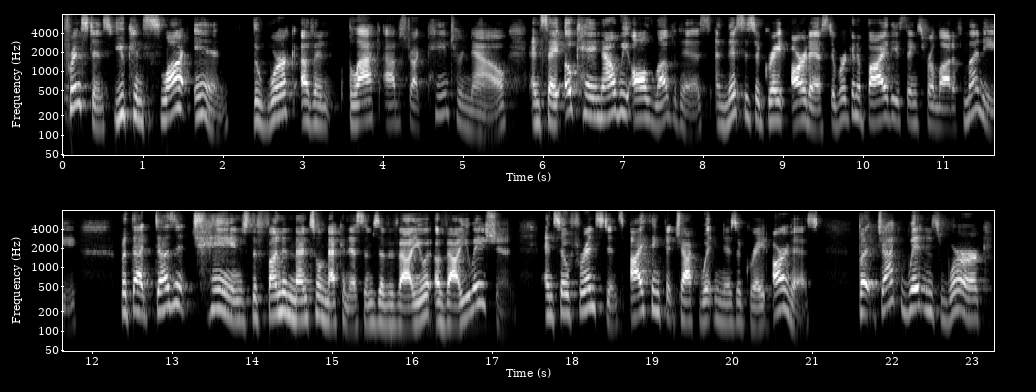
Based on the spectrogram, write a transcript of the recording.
For instance, you can slot in the work of a black abstract painter now and say, okay, now we all love this, and this is a great artist, and we're going to buy these things for a lot of money. But that doesn't change the fundamental mechanisms of evalu- evaluation. And so, for instance, I think that Jack Whitten is a great artist, but Jack Whitten's work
